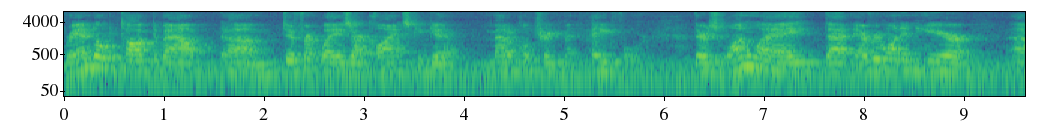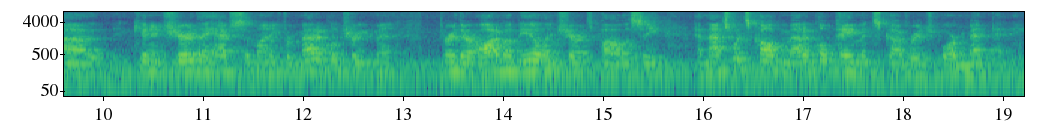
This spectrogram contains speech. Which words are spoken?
Randall talked about different ways our clients can get medical treatment paid for. There's one way that everyone in here uh, can ensure they have some money for medical treatment through their automobile insurance policy, and that's what's called medical payments coverage or MedPay.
